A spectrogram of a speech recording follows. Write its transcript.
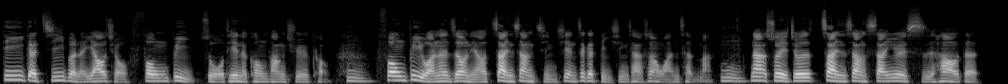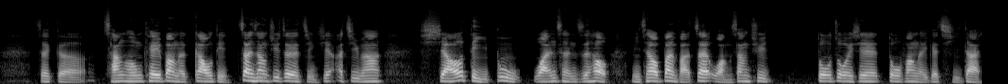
第一个基本的要求，封闭昨天的空方缺口。嗯，封闭完了之后，你要站上颈线，这个底型才算完成嘛。嗯，那所以就是站上三月十号的这个长红 K 棒的高点站上去这个颈线啊，基本上小底部完成之后，你才有办法再往上去多做一些多方的一个期待。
